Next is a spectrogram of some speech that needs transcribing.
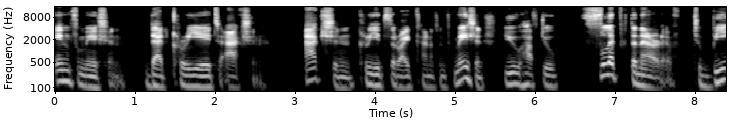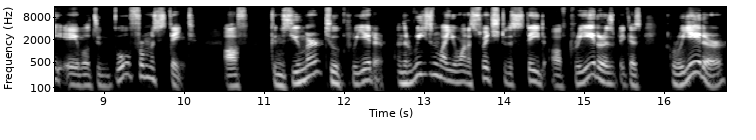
information that creates action. Action creates the right kind of information. You have to flip the narrative to be able to go from a state of consumer to a creator. And the reason why you want to switch to the state of creator is because creator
